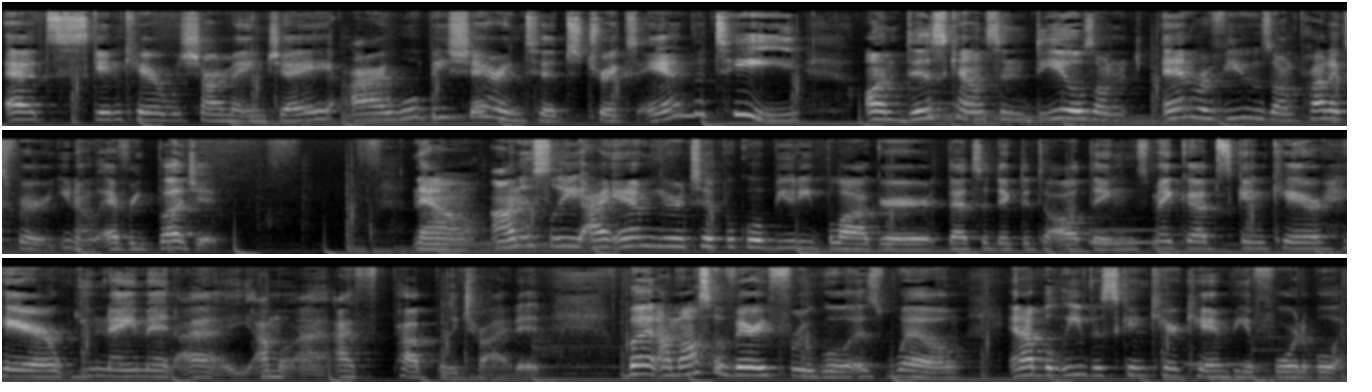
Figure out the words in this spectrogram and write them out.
at Skincare with Charmaine J, I will be sharing tips, tricks, and the tea on discounts and deals on and reviews on products for you know every budget. Now, honestly, I am your typical beauty blogger that's addicted to all things makeup, skincare, hair, you name it. I, I'm, I've probably tried it. But I'm also very frugal as well, and I believe the skincare can be affordable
